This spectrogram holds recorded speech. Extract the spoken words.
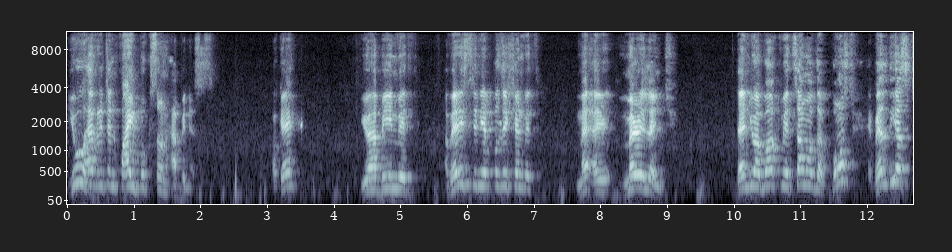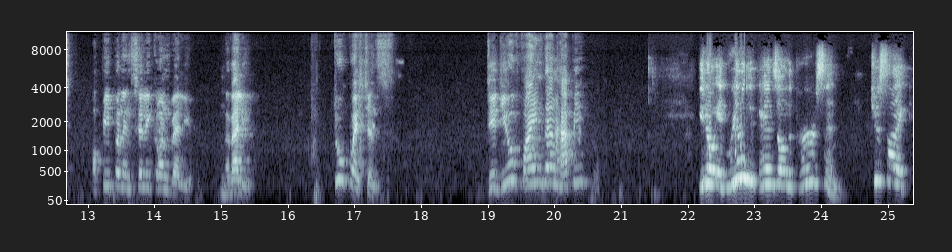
you have written five books on happiness okay? You have been with a very senior position with uh, Merrill Lynch. Then you have worked with some of the most wealthiest of people in silicon valley mm-hmm. valley. Two questions. Did you find them happy? You know it really depends on the person just like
